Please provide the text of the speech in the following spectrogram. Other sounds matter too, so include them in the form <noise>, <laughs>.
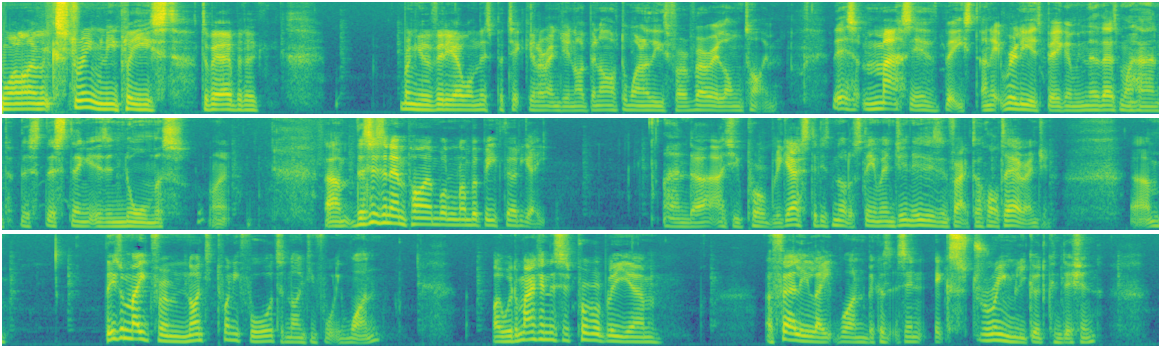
Well, I'm extremely pleased to be able to bring you a video on this particular engine. I've been after one of these for a very long time. This massive beast, and it really is big. I mean, there's my hand. This this thing is enormous, right? Um, this is an Empire model number B38. And uh, as you probably guessed, it is not a steam engine. It is, in fact, a hot air engine. Um, these were made from 1924 to 1941. I would imagine this is probably um, a fairly late one because it's in extremely good condition.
